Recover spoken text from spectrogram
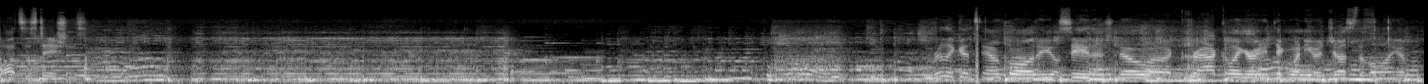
Lots of stations. Quality. You'll see there's no uh, crackling or anything when you adjust the volume.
